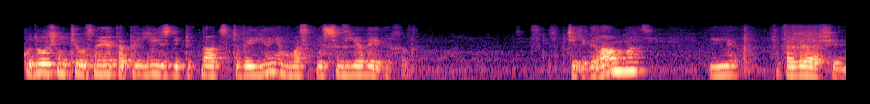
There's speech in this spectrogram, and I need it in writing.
художники узнают о приезде 15 июня в Москву семьи Рерихов. Телеграмма и фотографии.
